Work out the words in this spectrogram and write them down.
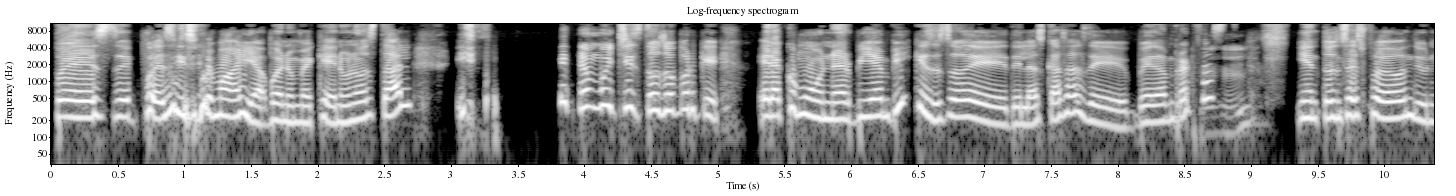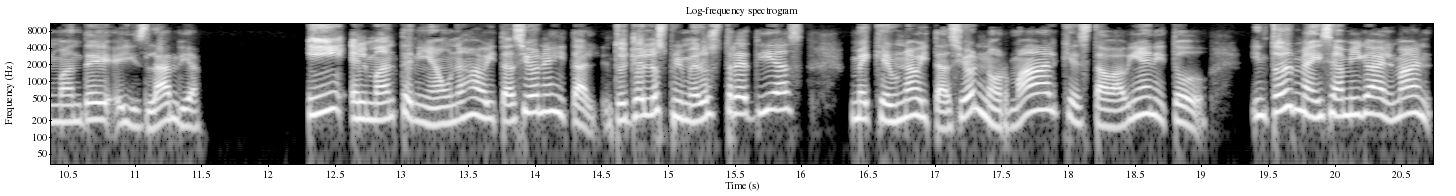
Pues, eh, pues hice magia. Bueno, me quedé en un hostal y era muy chistoso porque era como un Airbnb, que es eso de, de las casas de bed and breakfast. Ujú. Y entonces fue donde un man de Islandia. Y el man tenía unas habitaciones y tal. Entonces yo en los primeros tres días me quedé en una habitación normal, que estaba bien y todo. Entonces me hice amiga del man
